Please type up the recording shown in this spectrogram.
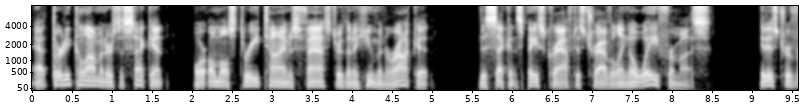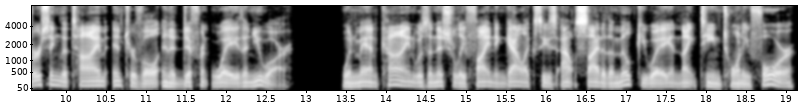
At 30 kilometers a second, or almost three times faster than a human rocket, the second spacecraft is traveling away from us. It is traversing the time interval in a different way than you are. When mankind was initially finding galaxies outside of the Milky Way in 1924,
